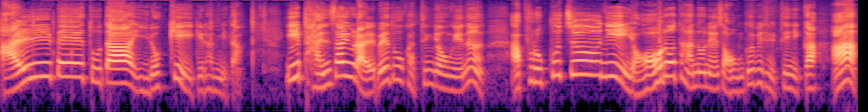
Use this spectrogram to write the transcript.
알베도다 이렇게 얘기를 합니다. 이 반사율 알베도 같은 경우에는 앞으로 꾸준히 여러 단원에서 언급이 될 테니까 아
